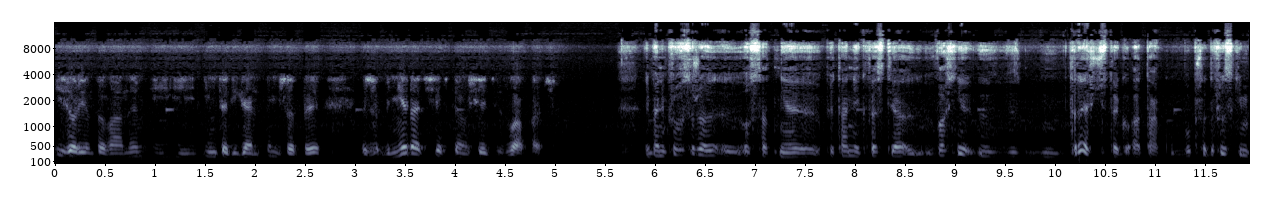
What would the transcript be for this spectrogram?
e, i zorientowanym, i, i inteligentnym, żeby, żeby nie dać się w tę sieć złapać. I panie profesorze, e, ostatnie pytanie, kwestia właśnie treść tego ataku, bo przede wszystkim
